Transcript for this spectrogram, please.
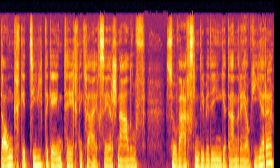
dank gezielter Gentechnik eigentlich sehr schnell auf so wechselnde Bedingungen dann reagieren.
